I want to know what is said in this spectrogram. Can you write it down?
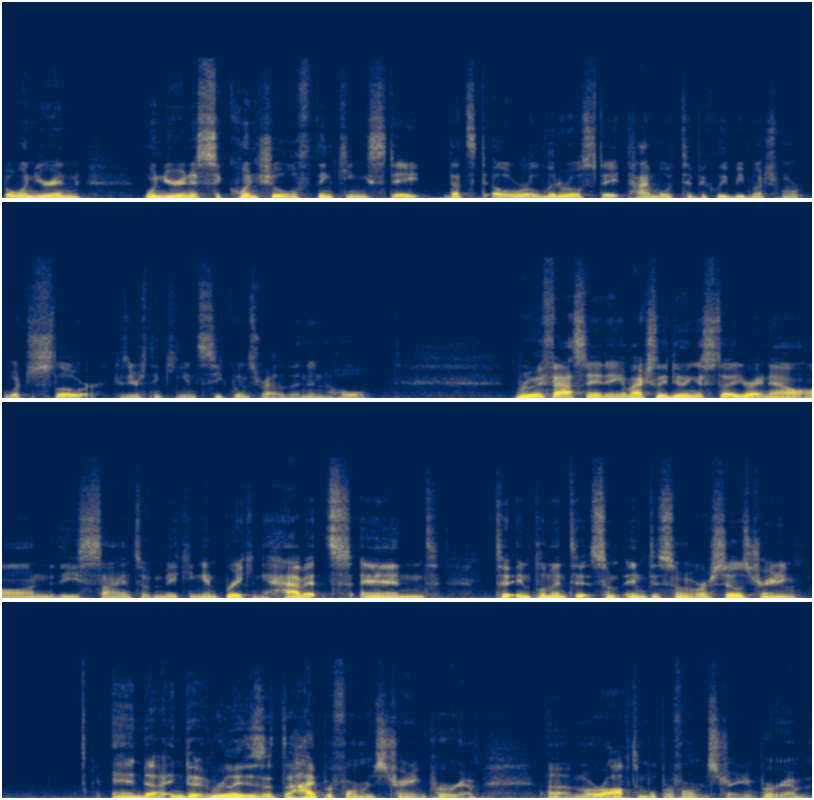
But when you're in when you're in a sequential thinking state, that's or a literal state, time will typically be much more much slower because you're thinking in sequence rather than in whole. Really fascinating. I'm actually doing a study right now on the science of making and breaking habits and to implement it some into some of our sales training and uh, into really this is a high performance training program um, or optimal performance training program.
